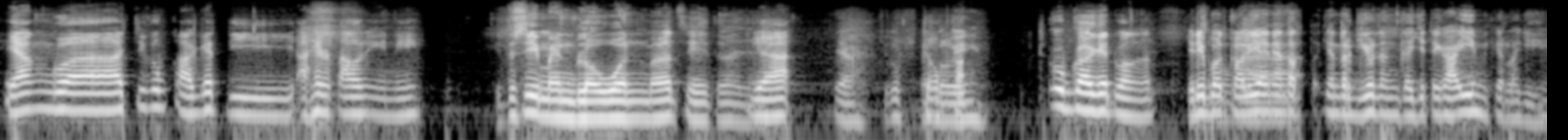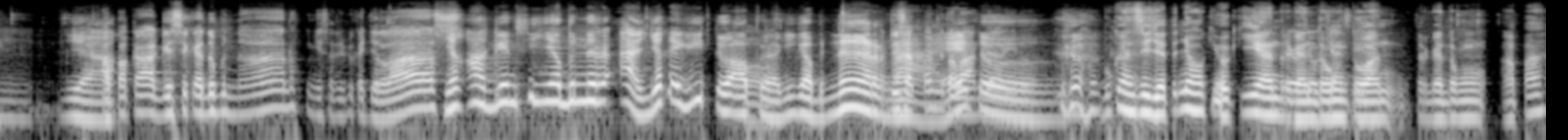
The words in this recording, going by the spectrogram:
yang gua cukup kaget di akhir tahun ini Itu sih main blow on banget sih itu. ya Ya, cukup cukup blowing. cukup kaget banget Jadi buat Semoga- kalian yang ter yang tergiur dengan gaji TKI mikir lagi. ya Apakah agensi itu benar, punya sertifikat jelas? yang agensinya bener aja kayak gitu apalagi gak bener Berarti siapa nah yang itu Belanda Bukan sih jatuhnya hoki-hokian tergantung tuan tergantung apa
